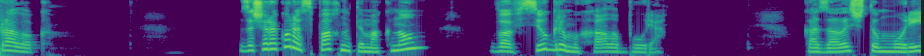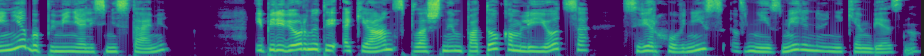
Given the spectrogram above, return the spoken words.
Пролог. За широко распахнутым окном вовсю громыхала буря. Казалось, что море и небо поменялись местами, и перевернутый океан сплошным потоком льется сверху вниз в неизмеренную никем бездну.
